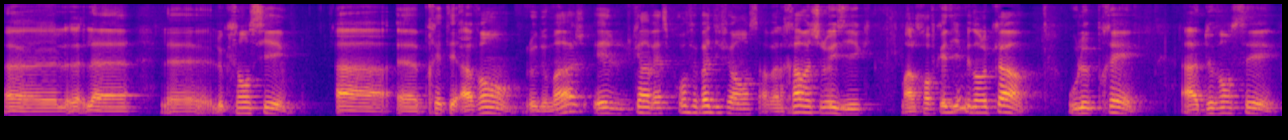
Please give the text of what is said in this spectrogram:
euh, le créancier a euh, prêté avant le dommage et le cas inverse. Pourquoi on ne fait pas de différence? Mais dans le cas où le prêt a devancé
